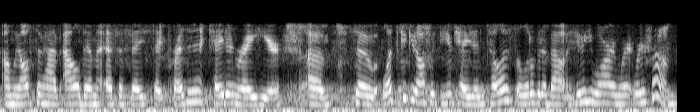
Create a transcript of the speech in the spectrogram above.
Um, we also have Alabama FFA State President Caden Ray here. Um, so let's kick it off with you, Caden. Tell us a little bit about who you are and where, where you're from.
